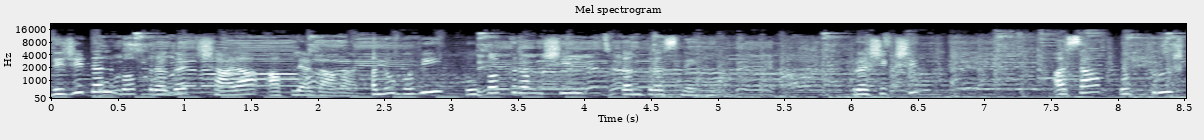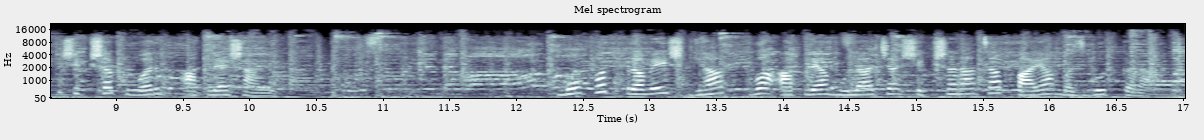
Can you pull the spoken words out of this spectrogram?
डिजिटल व प्रगत शाळा आपल्या गावात. अनुभवी उपक्रमशील तंत्रस्नेही. प्रशिक्षित असा उत्कृष्ट शिक्षक वर्ग आपल्या शाळेत. मोफत प्रवेश घ्या व आपल्या मुलाच्या शिक्षणाचा पाया मजबूत करा.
